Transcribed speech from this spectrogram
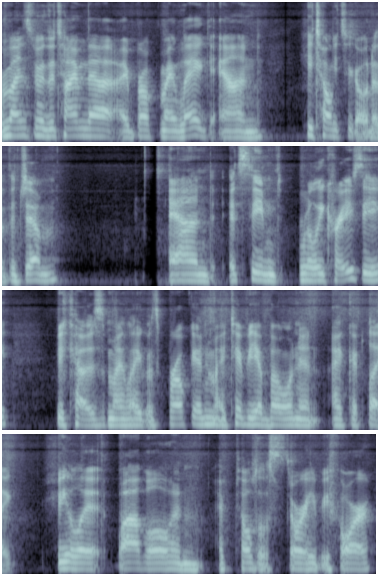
Reminds me of the time that I broke my leg and he told me to go to the gym. And it seemed really crazy because my leg was broken, my tibia bone, and I could like feel it wobble. And I've told this story before,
